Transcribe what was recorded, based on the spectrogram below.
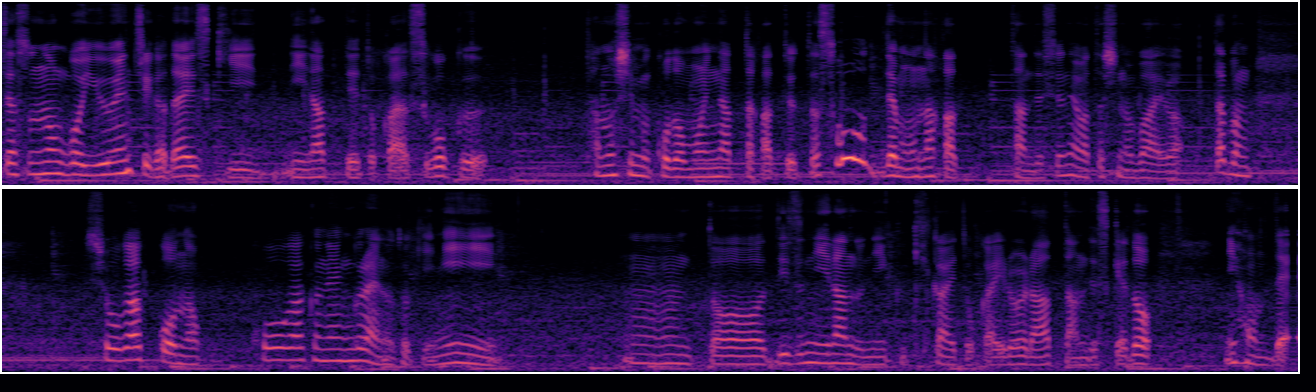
じゃあその後遊園地が大好きになってとかすごく楽しむ子供になったかって言ったらそうでもなかったんですよね私の場合は。多分小学校の高学年ぐらいの時にうんとディズニーランドに行く機会とかいろいろあったんですけど日本で。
